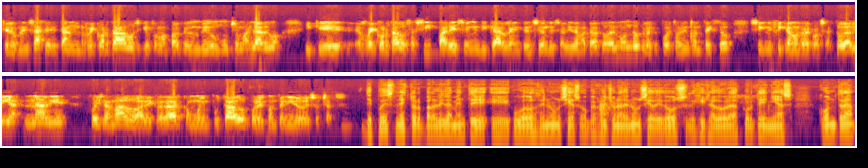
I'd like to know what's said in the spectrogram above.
que los mensajes están recortados y que forman parte de un vivo mucho más largo y que recortados así parecen indicar la intención de salir a matar a todo el mundo, pero que puestos en contexto significan otra cosa. Todavía nadie fue llamado a declarar como imputado por el contenido de esos chats. Después, Néstor, paralelamente eh, hubo dos denuncias, o mejor dicho, una denuncia de dos legisladoras porteñas contra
